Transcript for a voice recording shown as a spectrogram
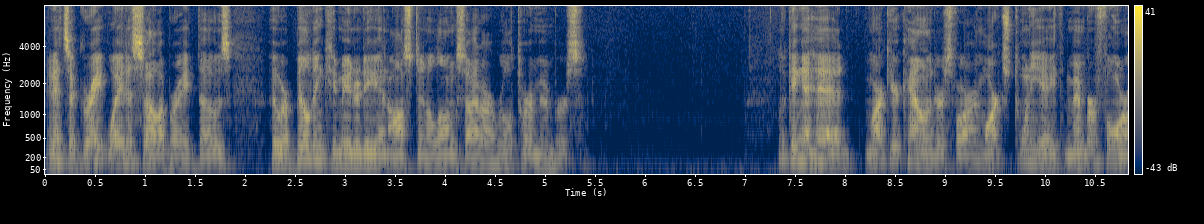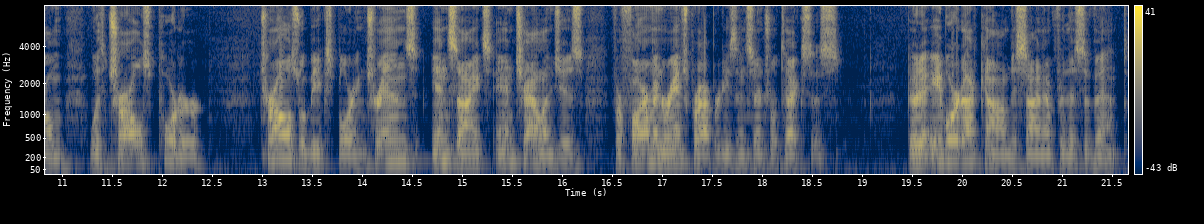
and it's a great way to celebrate those who are building community in Austin alongside our Realtor members. Looking ahead, mark your calendars for our March 28th member forum with Charles Porter. Charles will be exploring trends, insights, and challenges for farm and ranch properties in Central Texas. Go to abor.com to sign up for this event.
